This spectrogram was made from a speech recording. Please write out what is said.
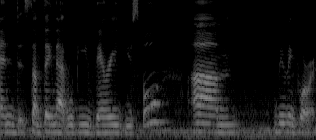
and something that will be very useful um, moving forward.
